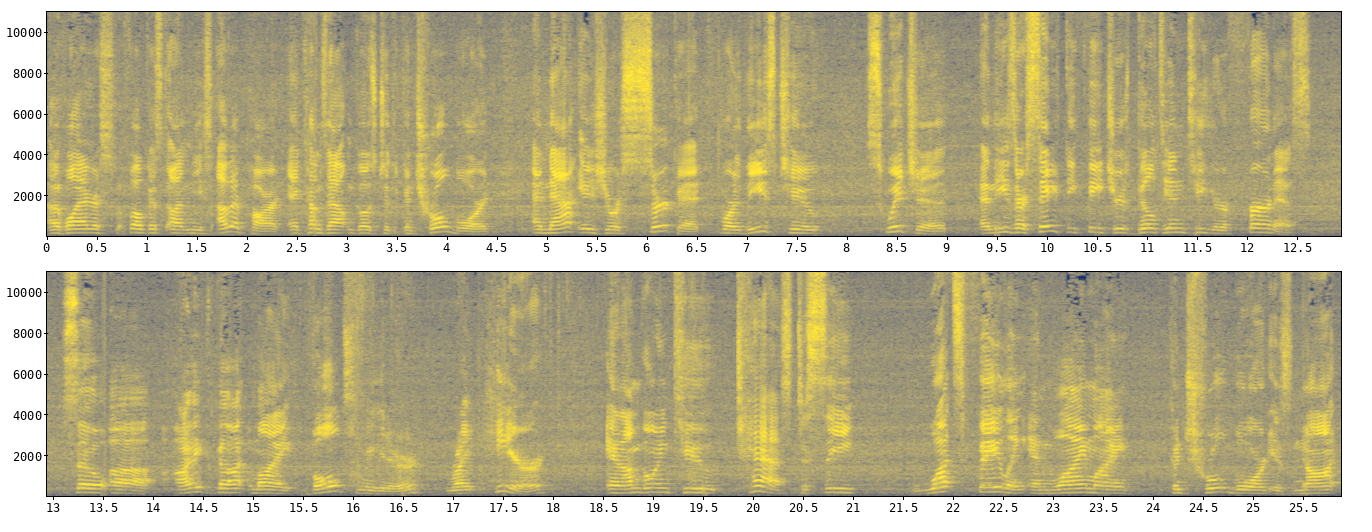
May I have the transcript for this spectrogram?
a wire is focused on this other part, and comes out and goes to the control board, and that is your circuit for these two switches. And these are safety features built into your furnace. So uh, I've got my voltmeter right here, and I'm going to test to see what's failing and why my control board is not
